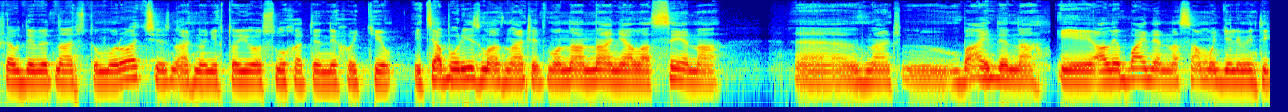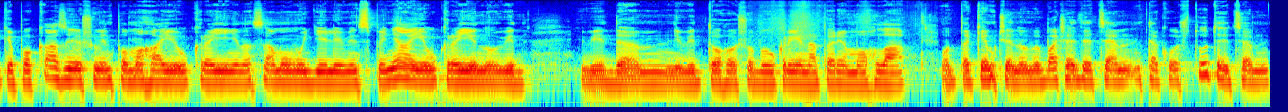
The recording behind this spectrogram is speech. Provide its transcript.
ще в 19-му році, значить, ну, ніхто його слухати не хотів. І ця буризма, значить, вона наняла сина. Е, значить, Байдена, і, але Байден на самому ділі він тільки показує, що він допомагає Україні. На самому ділі він спиняє Україну від, від, ем, від того, щоб Україна перемогла. От таким чином, ви бачите, це також тут, це в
